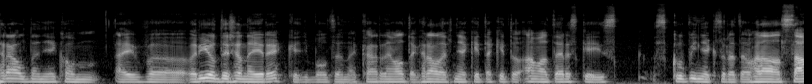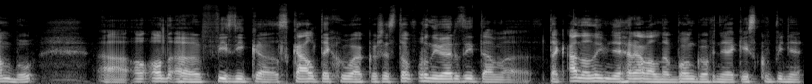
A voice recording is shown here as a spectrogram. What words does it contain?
hral na niekom aj v Rio de Janeiro, keď bol ten karneval, tak hral aj v nejakej takéto amatérskej skupine, ktorá tam hrala sambu a on, on fyzik z Caltechu, akože z top univerzí tam tak anonymne hrával na bongo v nejakej skupine.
